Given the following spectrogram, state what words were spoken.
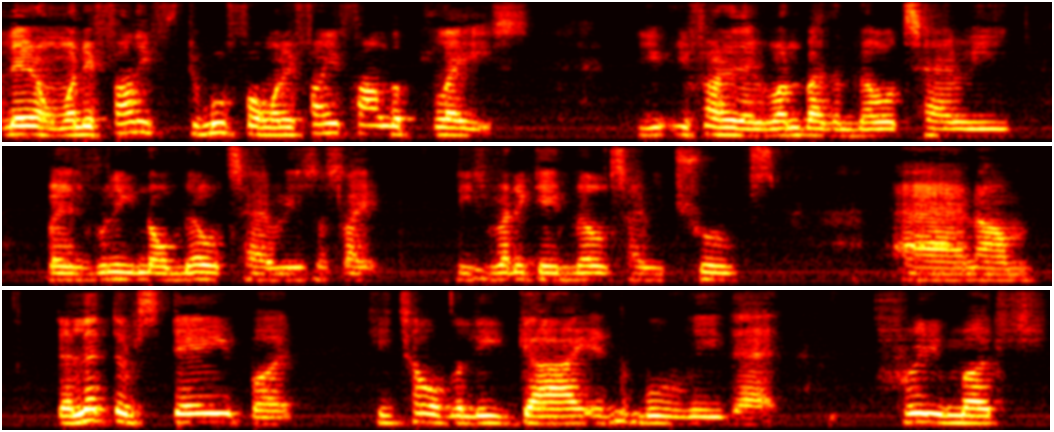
later on, when they finally to move forward, when they finally found the place, you, you find they're run by the military, but it's really no military. It's just like these renegade military troops, and um, they let them stay. But he told the lead guy in the movie that pretty much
